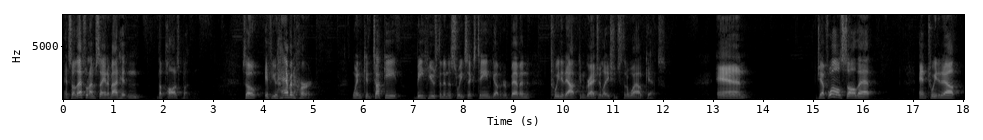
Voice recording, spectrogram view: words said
And so that's what I'm saying about hitting the pause button. So if you haven't heard, when Kentucky beat Houston in the Sweet 16, Governor Bevin tweeted out congratulations to the Wildcats. And Jeff Walz saw that and tweeted out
